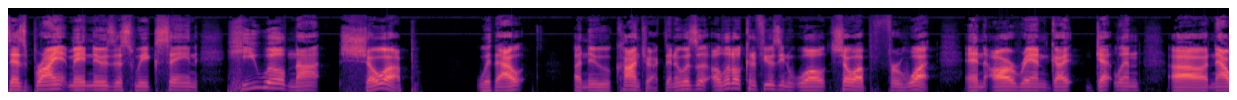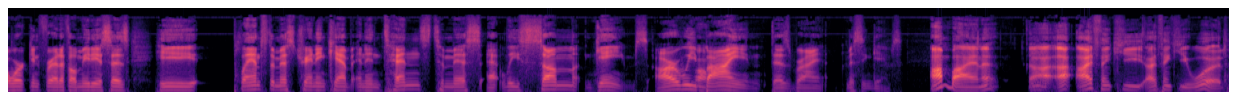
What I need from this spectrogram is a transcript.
Dez Bryant made news this week saying he will not show up without a new contract. And it was a, a little confusing. Well, show up for what? And our Rand Getlin, uh, now working for NFL Media, says he plans to miss training camp and intends to miss at least some games. Are we Oh. buying Dez Bryant missing games? I'm buying it. I, I I think he I think he would.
